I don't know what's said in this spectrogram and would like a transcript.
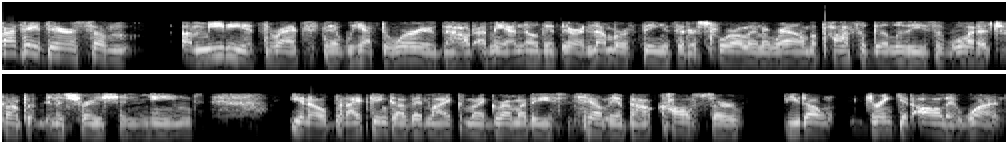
I think there are some immediate threats that we have to worry about. I mean, I know that there are a number of things that are swirling around the possibilities of what a Trump administration means, you know, but I think of it like my grandmother used to tell me about cough syrup. You don't drink it all at once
